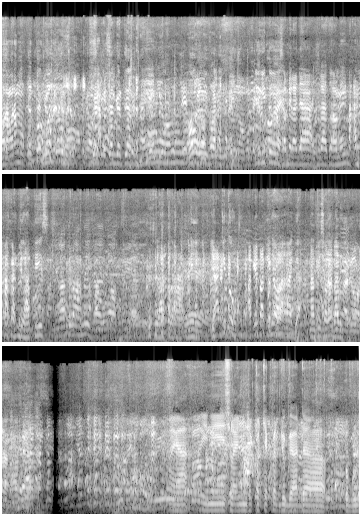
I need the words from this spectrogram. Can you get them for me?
Orang-orang mau foto. Gantian Saya ini ngomong. Oh, Jadi gitu sambil ada silaturahmi, makan-makan gratis. Silaturahmi Silaturahmi. Ya gitu. Akhirnya paginya olahraga. Nanti sore balik. Nah ya, ini selain Joko Ceper juga ada pebulu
